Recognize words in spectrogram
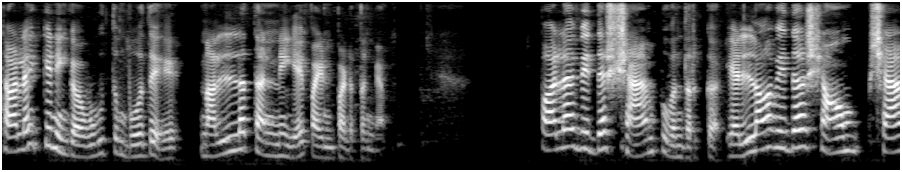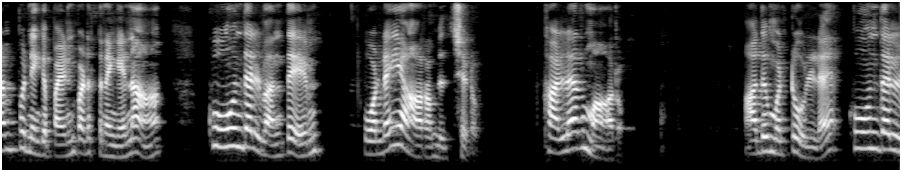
தலைக்கு நீங்கள் ஊற்றும்போது நல்ல தண்ணியை பயன்படுத்துங்க. பலவித ஷாம்பு வந்திருக்கு. எல்லா வித ஷாம் ஷாம்பு நீங்கள் பயன்படுத்துனீங்கன்னா கூந்தல் வந்து உடைய ஆரம்பிச்சிடும் கலர் மாறும். அது மட்டும் இல்லை கூந்தல்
